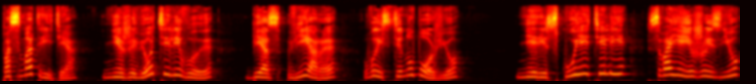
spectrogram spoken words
Посмотрите, не живете ли вы без веры в истину Божью? Не рискуете ли своей жизнью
